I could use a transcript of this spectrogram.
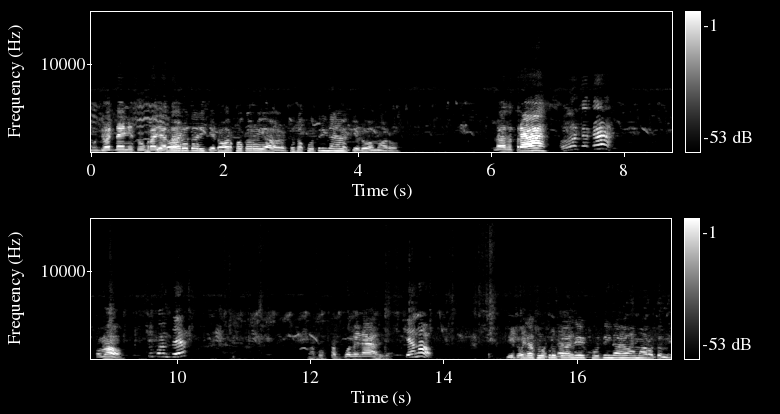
મુજવા નહીં ની છોકરા જતા હેડો તારી કેડો હરખો કરો યાર તું તો કૂતરી ના હોય કેડો અમારો. લા સતરા. હો કાકા. કમાઓ શું કામ છે? આ સબ્બો લઈને આવ્યા. છે શેનો? કેડો છોકરો કાલે ખોતી ના હોય અમારો તમે.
